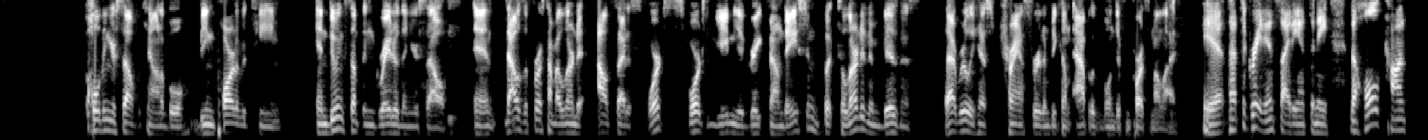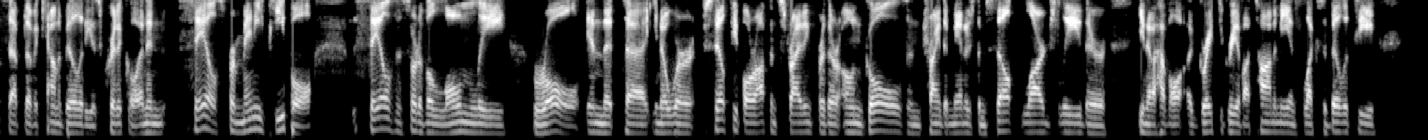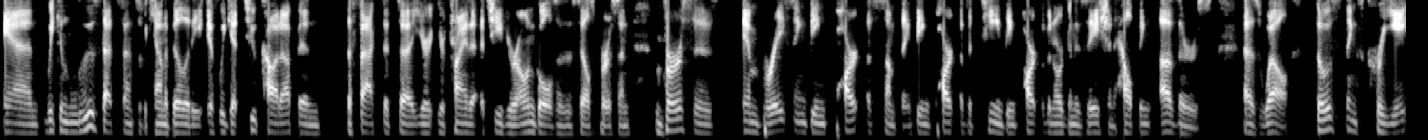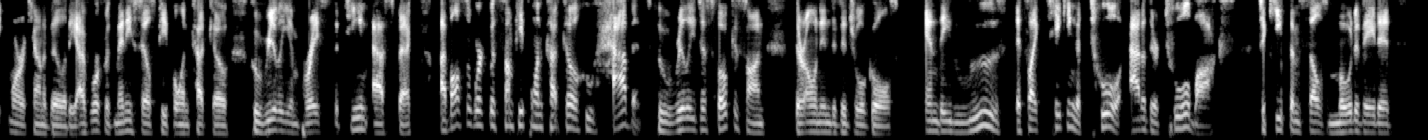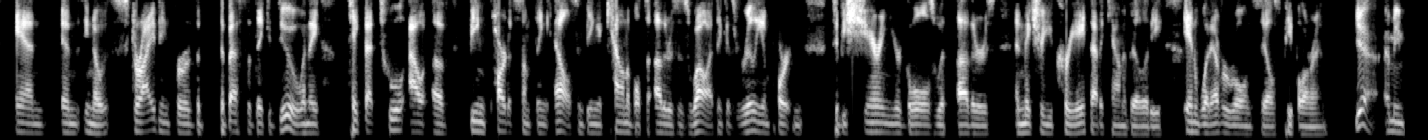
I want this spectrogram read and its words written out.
holding yourself accountable, being part of a team, and doing something greater than yourself. And that was the first time I learned it outside of sports. Sports gave me a great foundation, but to learn it in business, that really has transferred and become applicable in different parts of my life. Yeah, that's a great insight, Anthony. The whole concept of accountability is critical. And in sales, for many people, sales is sort of a lonely role in that uh, you know where salespeople are often striving for their own goals and trying to manage themselves largely. They're you know have a, a great degree of autonomy and flexibility, and we can lose that sense of accountability if we get too caught up in the fact that uh, you're you're trying to achieve your own goals as a salesperson versus embracing being part of something, being part of a team, being part of an organization, helping others as well those things create more accountability. I've worked with many salespeople in Cutco who really embrace the team aspect. I've also worked with some people in Cutco who haven't, who really just focus on their own individual goals. And they lose, it's like taking a tool out of their toolbox to keep themselves motivated and and you know striving for the, the best that they could do when they take that tool out of being part of something else and being accountable to others as well. I think it's really important to be sharing your goals with others and make sure you create that accountability in whatever role in sales people are in. Yeah, I mean,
